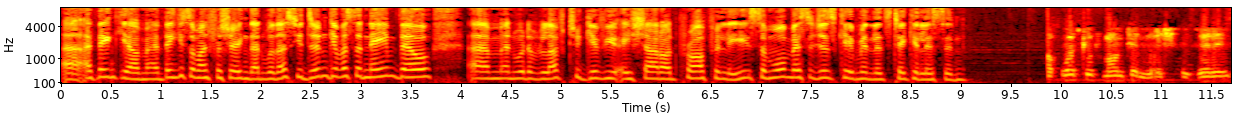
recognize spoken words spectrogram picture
Uh, I think, yeah, man. Thank you so much for sharing that with us. You didn't give us a name though, um, and would have loved to give you a shout out properly. Some more messages came in. Let's take a listen. Westcliff Mountain Lodge is very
